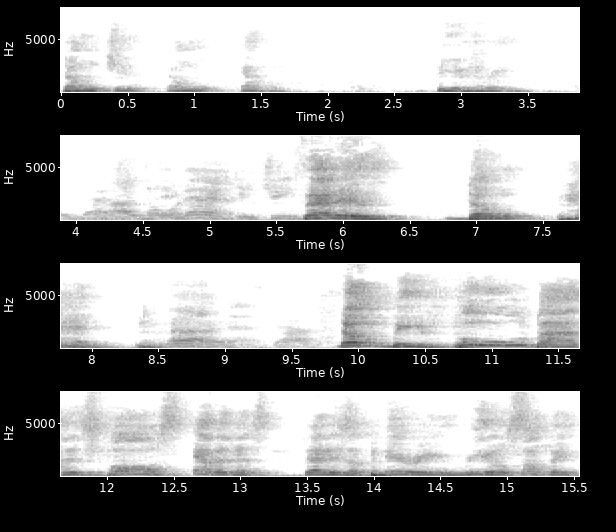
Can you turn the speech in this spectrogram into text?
don't you, don't ever be afraid. Amen. Amen. Thank you, Jesus. That is, don't panic. Don't be fooled by this false evidence that is appearing real, something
